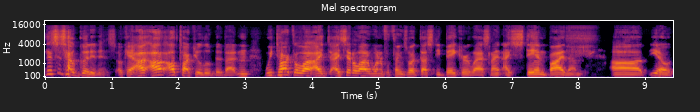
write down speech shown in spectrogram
this is how good it is. Okay, I'll, I'll, talk to you a little bit about it. And we talked a lot. I, I said a lot of wonderful things about Dusty Baker last night. I stand by them. Uh, you know,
